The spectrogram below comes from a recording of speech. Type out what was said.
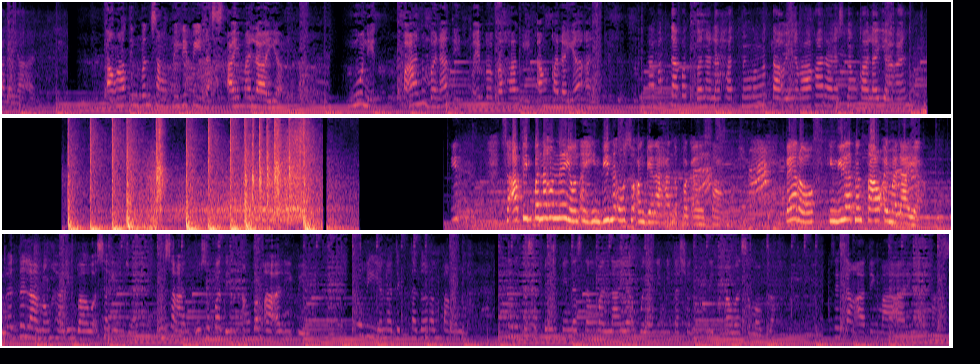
kalayaan. Ang ating bansang Pilipinas ay malaya. Ngunit, paano ba natin maibabahagi ang kalayaan? Dapat dapat ba na lahat ng mga tao ay nakakaranas ng kalayaan? Sa ating panahon ngayon ay hindi na uso ang gerahan o pag-alsa. Pero, hindi lahat ng tao ay malaya. Tulad na lamang halimbawa sa India, kung saan uso pa din ang pang-aalipin. Korea na diktador ang Pangulo. Narito sa Pilipinas ng malaya, walang limitasyon, ngunit bawal sumobra. Isa ang ating maaaring armas.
